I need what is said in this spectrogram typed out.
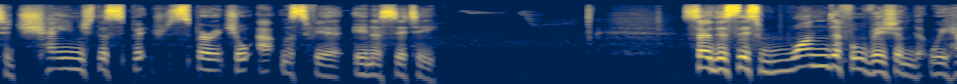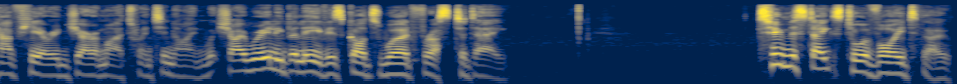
to change the spiritual atmosphere in a city. So there's this wonderful vision that we have here in Jeremiah 29, which I really believe is God's word for us today. Two mistakes to avoid though.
